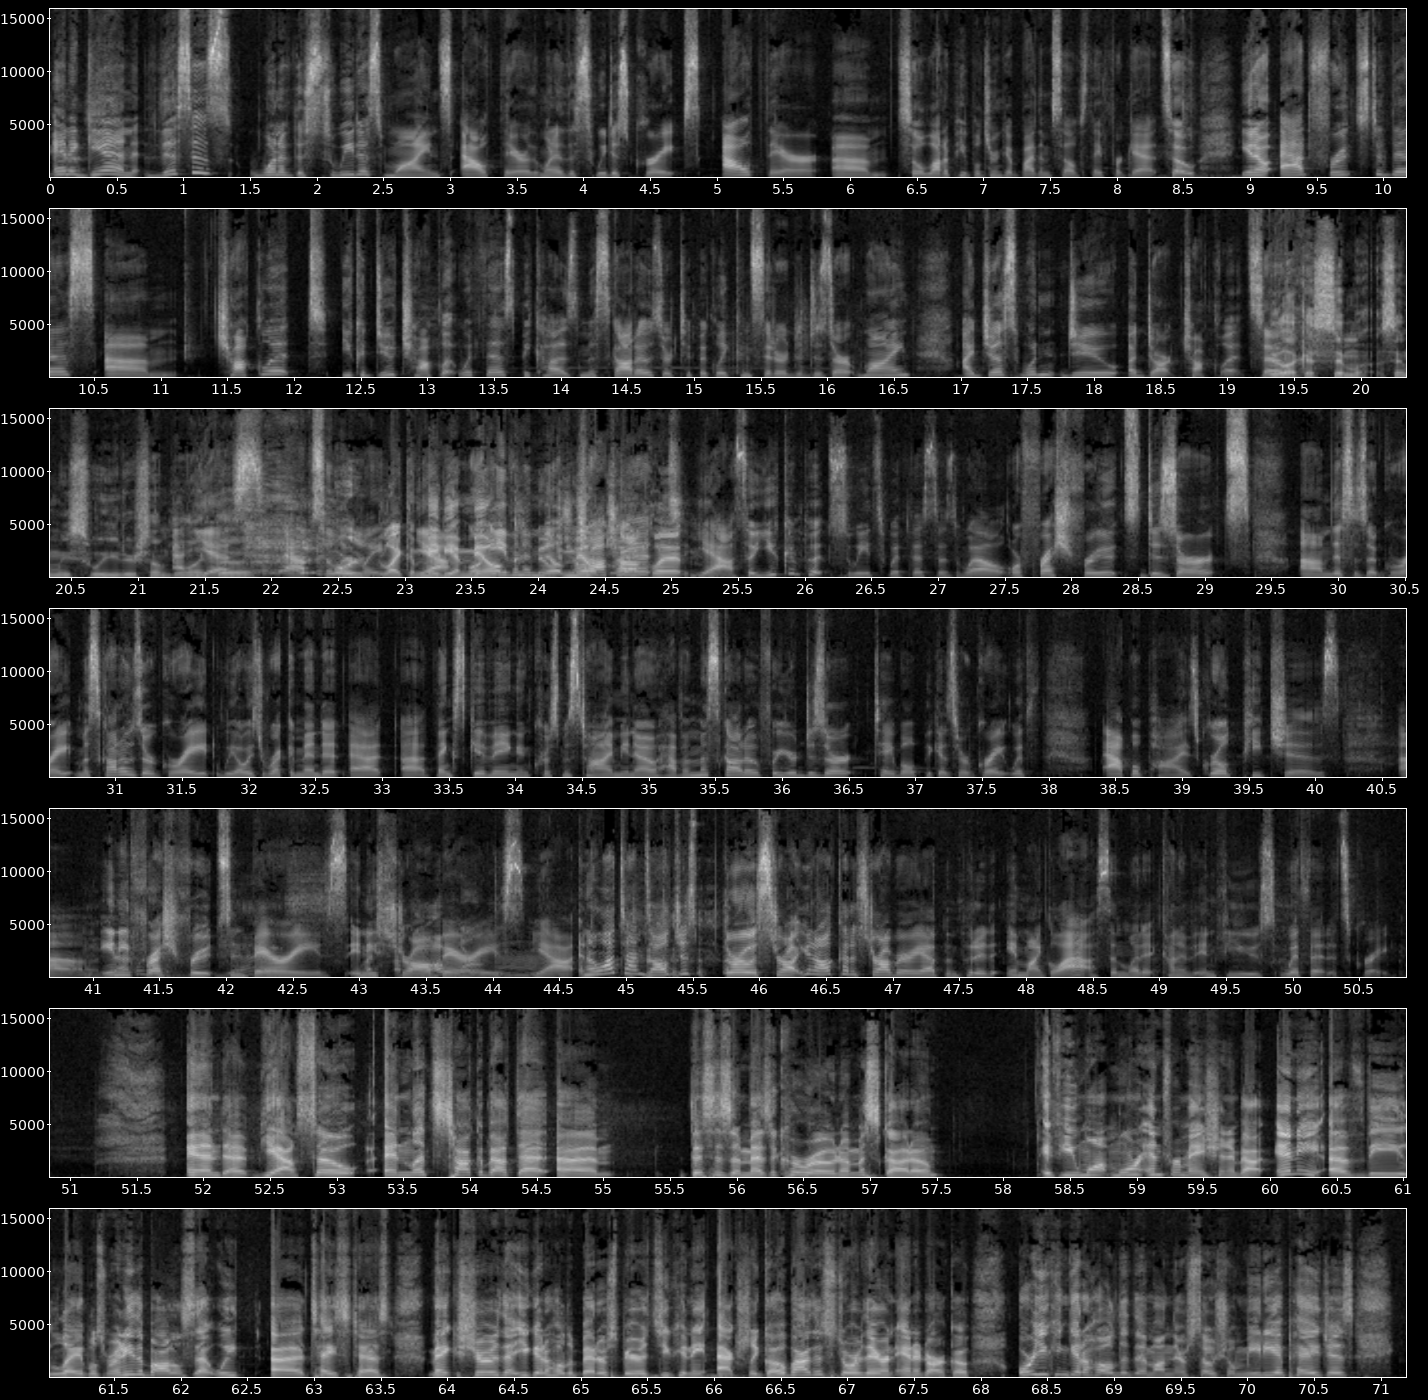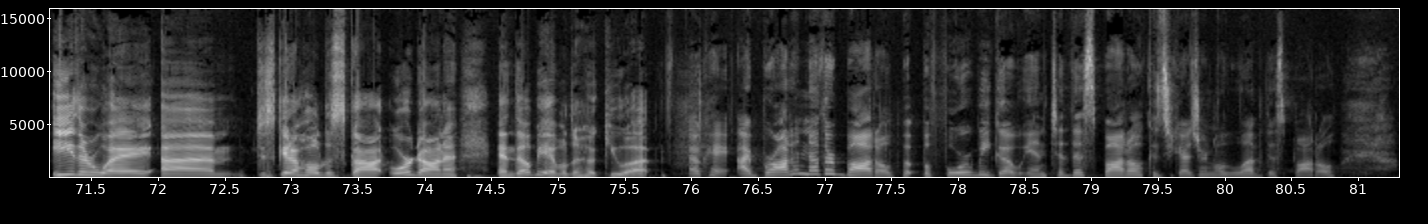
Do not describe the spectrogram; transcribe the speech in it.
And again, this is one of the sweetest wines out there, one of the sweetest grapes out there. Um, so a lot of people drink it by themselves, they forget. So, you know, add fruits to this. Um, chocolate, you could do chocolate with this because Moscatos are typically considered a dessert wine. I just wouldn't do a dark chocolate. So Do like a semi semi sweet or something like Uh, yes, that. absolutely. Or like a- maybe a milk- or even a milk, milk chocolate. chocolate. Yeah, so you can put sweets with this as well, or fresh fruits, desserts. Um, this is a great. Moscatos are great. We always recommend it at uh, Thanksgiving and Christmas time. You know, have a Moscato for your dessert table because they're great with apple pies, grilled peaches. Um, any fresh fruits and berries, any strawberries, yeah. And a lot of times I'll just throw a straw, you know, I'll cut a strawberry up and put it in my glass and let it kind of infuse with it. It's great. And uh, yeah, so and let's talk about that. Um, this is a Mezzacorona Moscato. If you want more information about any of the labels or any of the bottles that we uh, taste test, make sure that you get a hold of Better Spirits. You can actually go by the store there in Anadarko, or you can get a hold of them on their social media pages. Either way, um, just get a hold of Scott or Donna, and they'll be able to hook you up. Okay, I brought another bottle, but before we go into this bottle, because you guys are going to love this bottle,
